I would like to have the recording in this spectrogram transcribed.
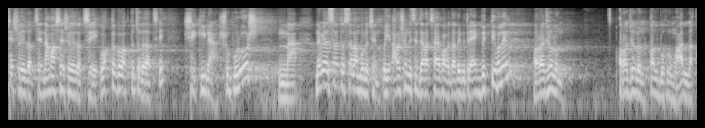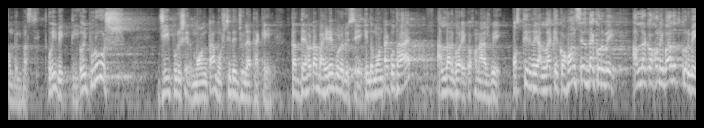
শেষ হয়ে যাচ্ছে, নামাজ শেষ হয়ে যাচ্ছে, ওয়াক্তকে ওয়াক্ত চলে যাচ্ছে, সে কি না? সুপুরুষ না। নবী সালাম বলেছেন, ওই আরশের নিচে যারা ছায়া পাবে তাদের ভিতরে এক ব্যক্তি হলেন রজলুন। রজলুন কলবহু আল্লাহ কম্বিল মসজিদ। ওই ব্যক্তি, ওই পুরুষ। যেই পুরুষের মনটা মসজিদে ঝুলে থাকে, তার দেহটা বাইরে পড়ে রয়েছে, কিন্তু মনটা কোথায়? আল্লাহর ঘরে কখন আসবে? অস্থির হয়ে আল্লাহকে কখন চেষ্টা করবে? আল্লাহ কখন ইবাদত করবে?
